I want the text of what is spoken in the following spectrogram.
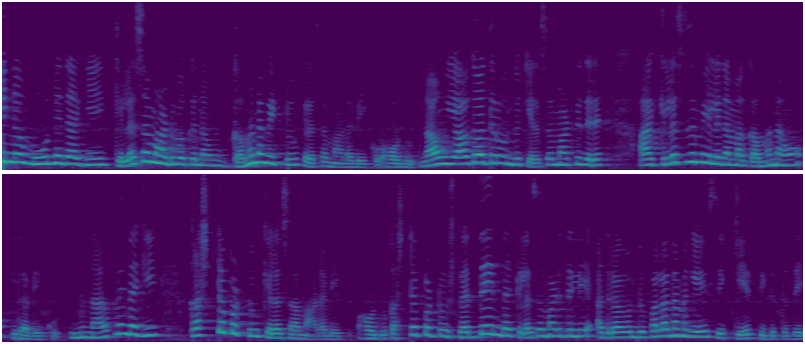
ಇನ್ನು ಮೂರನೇದಾಗಿ ಕೆಲಸ ಮಾಡುವಾಗ ನಾವು ಗಮನವಿಟ್ಟು ಕೆಲಸ ಮಾಡಬೇಕು. ಹೌದು, ನಾವು ಯಾವುದಾದರೂ ಒಂದು ಕೆಲಸ ಮಾಡ್ತಿದ್ದರೆ ಆ ಕೆಲಸದ ಮೇಲೆ ನಮ್ಮ ಗಮನ ಇರಬೇಕು. ಇನ್ನು ನಾಲ್ಕನೇದಾಗಿ ಕಷ್ಟಪಟ್ಟು ಕೆಲಸ ಮಾಡಬೇಕು. ಹೌದು, ಕಷ್ಟಪಟ್ಟು ಶ್ರದ್ಧೆಯಿಂದ ಕೆಲಸ ಮಾಡಿದಲ್ಲಿ ಅದರ ಒಂದು ಫಲ ನಮಗೆ ಸಿಕ್ಕೇ ಸಿಗುತ್ತದೆ.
